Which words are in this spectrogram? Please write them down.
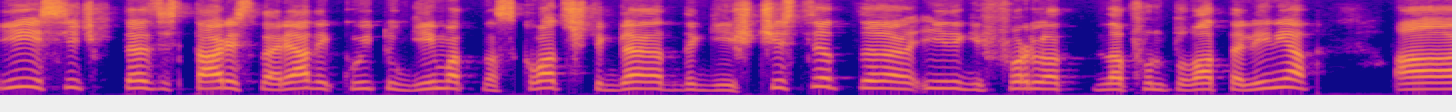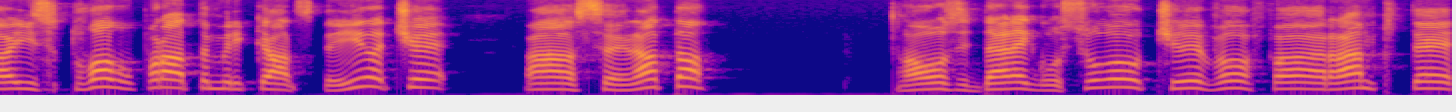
и всички тези стари снаряди, които ги имат на склад, ще гледат да ги изчистят а, и да ги фърлят на фронтовата линия. А, и за това го правят американците. Иначе а, Сената този ден е гласувал, че в а, рамките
